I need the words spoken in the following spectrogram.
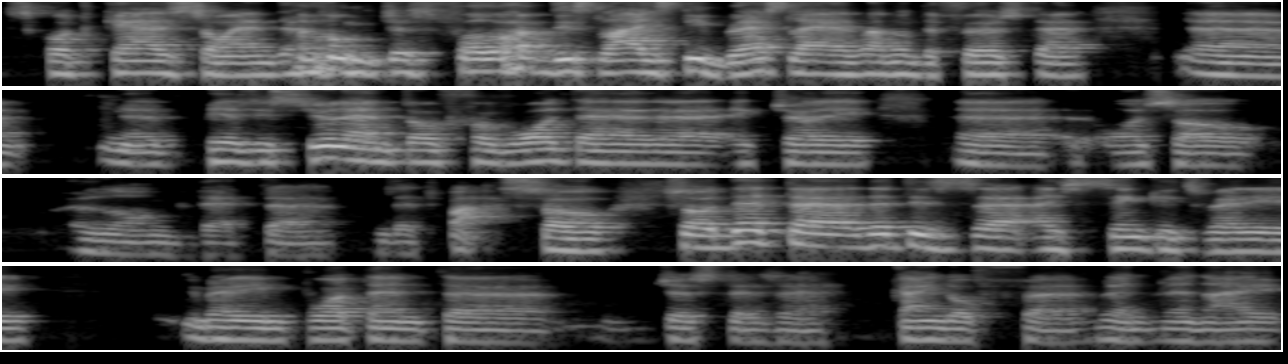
Scott Kelso and along just follow up this line, Steve Bressler, one of the first uh, uh, PhD student of Walter, uh, actually uh, also along that uh, that path. So so that that is, I think, it's very very important, just as a kind of uh, when when I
